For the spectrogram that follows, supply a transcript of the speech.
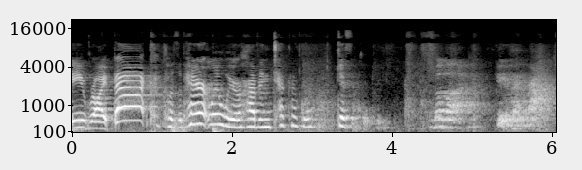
Be right back, because apparently we are having technical difficulties. Bye-bye. Be right back.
